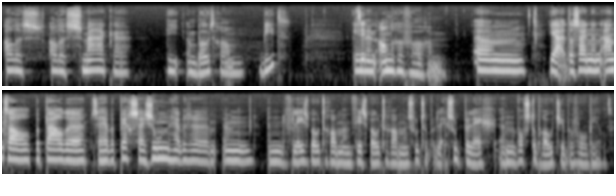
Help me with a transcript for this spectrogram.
alles, alle smaken die een boterham biedt in een andere vorm. Um, ja, er zijn een aantal bepaalde. Ze hebben per seizoen hebben ze een, een vleesboterham, een visboterham, een zoetbeleg, zoetbeleg, een worstenbroodje bijvoorbeeld.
